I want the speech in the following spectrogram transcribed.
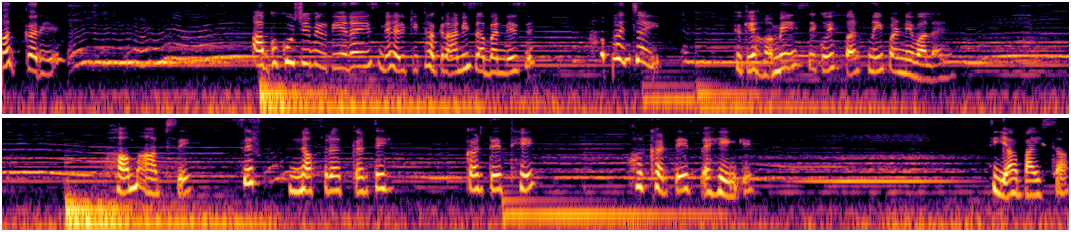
मत करिए। आपको खुशी मिलती है ना इस महल की ठकरानी सा बनने से। आप बन जाइए क्योंकि हमें इससे कोई फ़र्क नहीं पड़ने वाला है। हम आपसे सिर्फ़ नफरत करते करते थे और करते रहेंगे। दिया बाईसा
